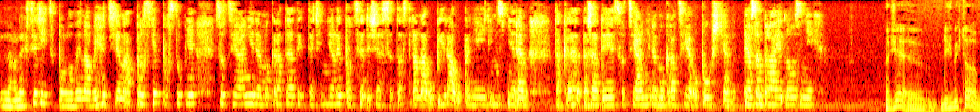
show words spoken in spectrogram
no, nechci říct polovina, většina, prostě postupně sociální demokraté, ty, kteří měli pocit, že se ta strana ubírá úplně jiným směrem, tak eh, řady sociální demokracie opouštěly. Já jsem byla jednou z nich. Takže eh, když bych to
